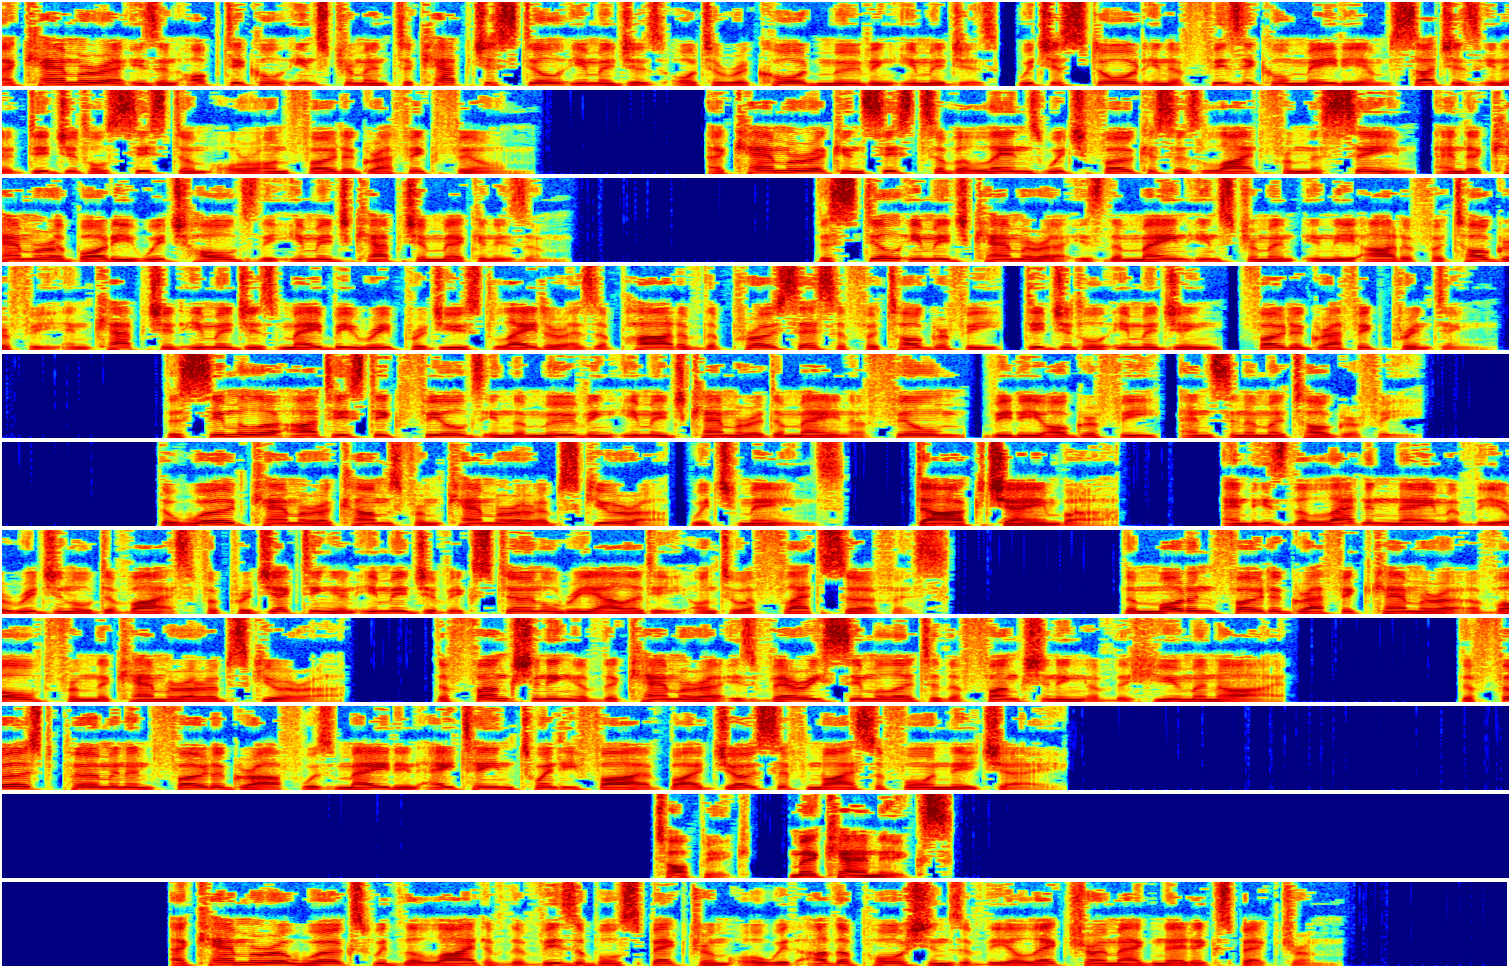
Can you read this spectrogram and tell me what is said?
A camera is an optical instrument to capture still images or to record moving images, which are stored in a physical medium such as in a digital system or on photographic film. A camera consists of a lens which focuses light from the scene, and a camera body which holds the image capture mechanism. The still image camera is the main instrument in the art of photography and captured images may be reproduced later as a part of the process of photography, digital imaging, photographic printing. The similar artistic fields in the moving image camera domain are film, videography, and cinematography. The word camera comes from camera obscura, which means, dark chamber, and is the Latin name of the original device for projecting an image of external reality onto a flat surface. The modern photographic camera evolved from the camera obscura. The functioning of the camera is very similar to the functioning of the human eye. The first permanent photograph was made in 1825 by Joseph Nicephore Niépce. Topic: Mechanics. A camera works with the light of the visible spectrum or with other portions of the electromagnetic spectrum.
